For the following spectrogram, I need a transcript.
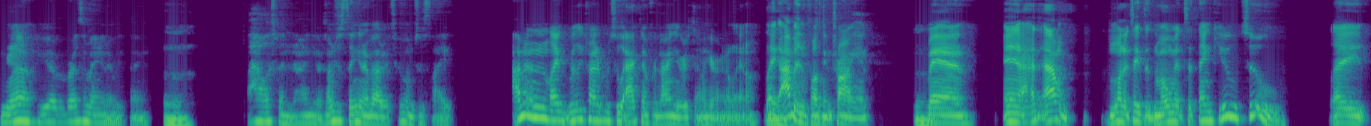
Yeah, you have a resume and everything. Mhm. Wow, it's been nine years. I'm just thinking about it too. I'm just like, I've been like really trying to pursue acting for nine years down here in Atlanta. Like Mhm. I've been fucking trying, Mhm. man. And I, I want to take this moment to thank you too. Like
